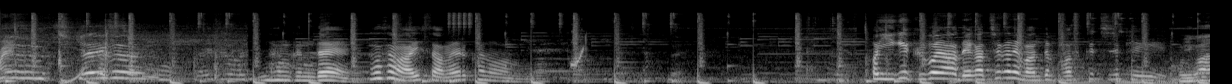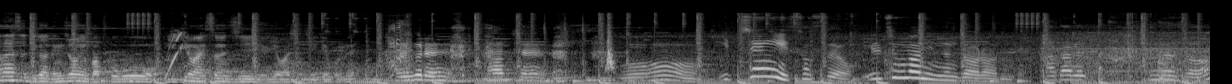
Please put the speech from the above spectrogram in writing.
아이고 난 근데 항상 아이스 아메리카노만 먹어 어 이게 그거야. 내가 최근에 만든 바스크 치즈케이크. 그럼 이거 하나 해서 네가 냉정하게 맛보고 이게 맛있었는지 이게 맛있는지 얘기해볼래? 왜 그래? 나한테. 오 2층이 있었어요. 1층만 있는 줄 알았는데. 바다를 딱 보면서.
